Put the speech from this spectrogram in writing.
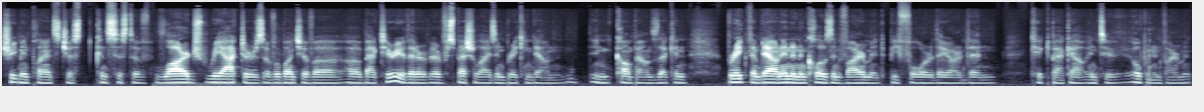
treatment plants just consist of large reactors of a bunch of uh, uh, bacteria that are, are specialized in breaking down in compounds that can break them down in an enclosed environment before they are then kicked back out into open environment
